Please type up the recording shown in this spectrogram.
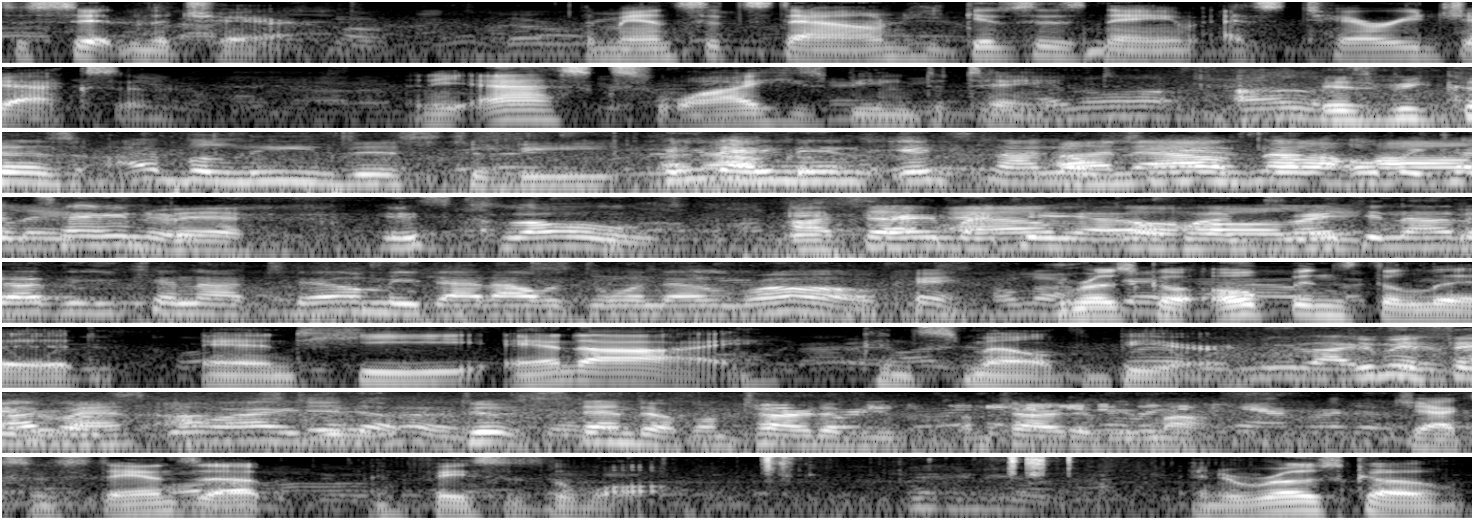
to sit in the chair. The man sits down, he gives his name as Terry Jackson, and he asks why he's being detained. It's because I believe this to be It an, ain't alco- in, it's not no an can, it's not an open container. bev- It's closed. I It's tell an you right there, I wasn't alcoholic- drinking out of it. You cannot tell me that I was doing nothing wrong. Okay, hold on. Orozco opens the lid, and he and I can smell the beer. Do me a favor, man. score, I ain't did nothing. Do- stand up. I'm tired of you. I'm tired of your mouth. Jackson stands up and faces the wall. And Orozco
